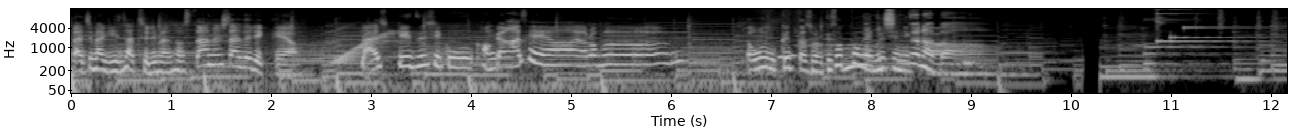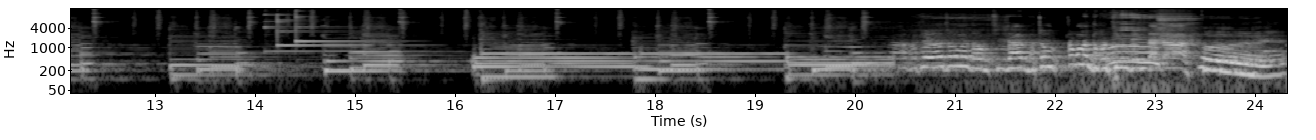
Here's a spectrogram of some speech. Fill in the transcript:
마지막 인사 드리면서 쌈을 싸드릴게요. 맛있게 드시고 건강하세요, 여러분. 너무 좋겠다. 저렇게 소통해 너무 주시니까. 친근하다. 버텨요. 조금만 더 붙이자. 좀, 조금만 더 버티면 됩니다. 자, 둘.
